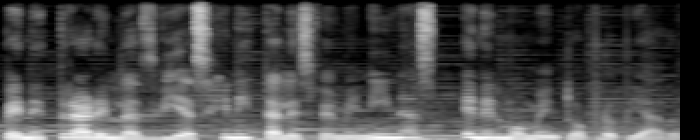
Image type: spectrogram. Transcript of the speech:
penetrar en las vías genitales femeninas en el momento apropiado.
